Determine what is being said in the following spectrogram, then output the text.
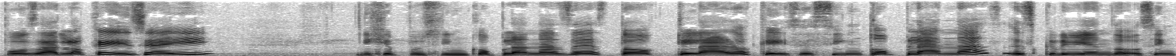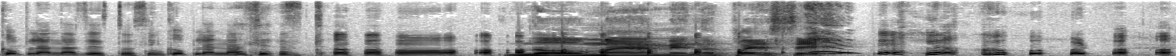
pues haz lo que hice ahí. Dije, pues cinco planas de esto. Claro que hice cinco planas escribiendo cinco planas de esto, cinco planas de esto. No mames, no puede ser. Te lo juro.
